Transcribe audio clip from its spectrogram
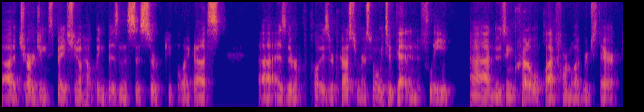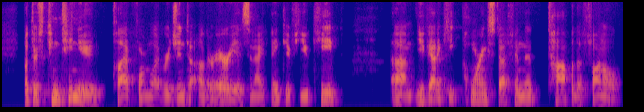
uh, charging space. You know, helping businesses serve people like us uh, as their employees or customers. Well, we took that into fleet. Uh, there's incredible platform leverage there, but there's continued platform leverage into other areas. And I think if you keep, um, you got to keep pouring stuff in the top of the funnel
